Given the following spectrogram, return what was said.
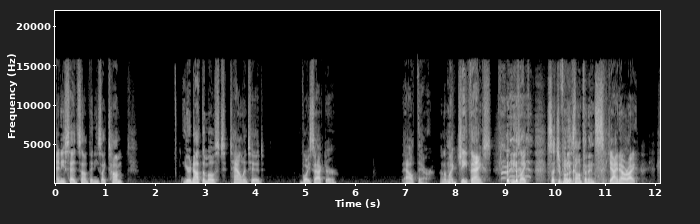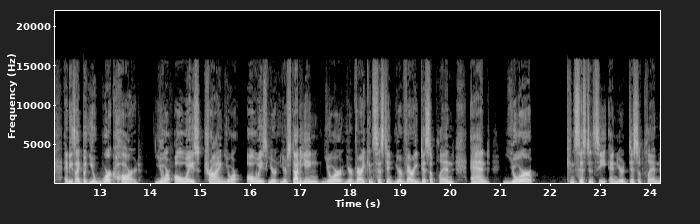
And he said something. He's like, Tom, you're not the most talented voice actor out there. And I'm like, gee, thanks. And he's like, Such a vote of confidence. yeah, I know, right? And he's like, but you work hard. You Yep. are always trying. You are always you're you're studying. You're you're very consistent. You're very disciplined, and your consistency and your discipline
